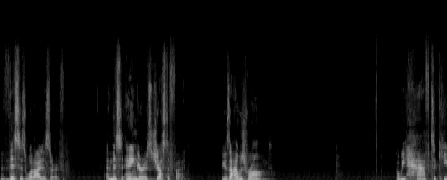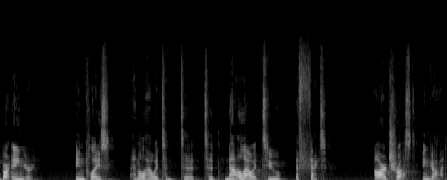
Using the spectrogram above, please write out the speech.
This is what I deserve. And this anger is justified because I was wronged. But we have to keep our anger in place and allow it to, to, to not allow it to affect our trust in God.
